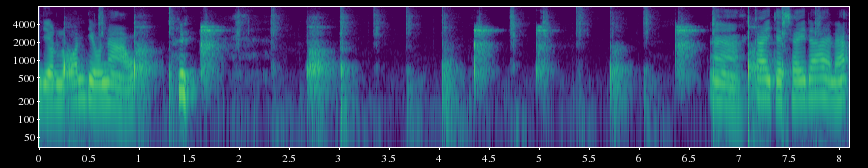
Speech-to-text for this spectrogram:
เดี๋ยวร้อนเดี๋ยวหนาว อ่าใกล้จะใช้ได้แล้ว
